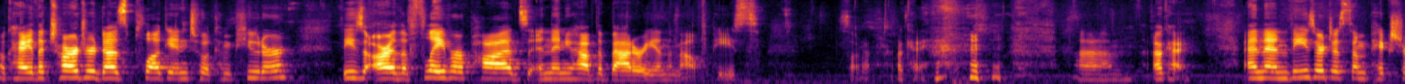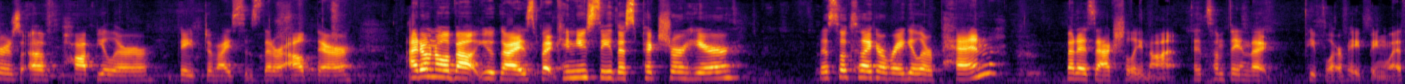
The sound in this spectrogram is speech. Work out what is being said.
Okay, the charger does plug into a computer. These are the flavor pods, and then you have the battery and the mouthpiece. Slow Okay. um, okay. And then these are just some pictures of popular vape devices that are out there. I don't know about you guys, but can you see this picture here? This looks like a regular pen, but it's actually not. It's something that people are vaping with.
